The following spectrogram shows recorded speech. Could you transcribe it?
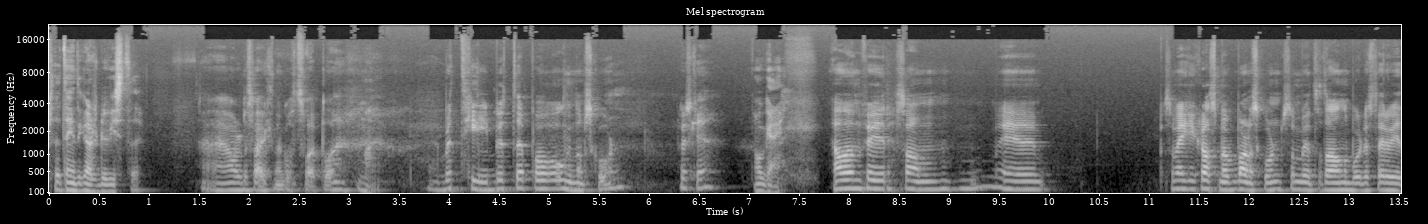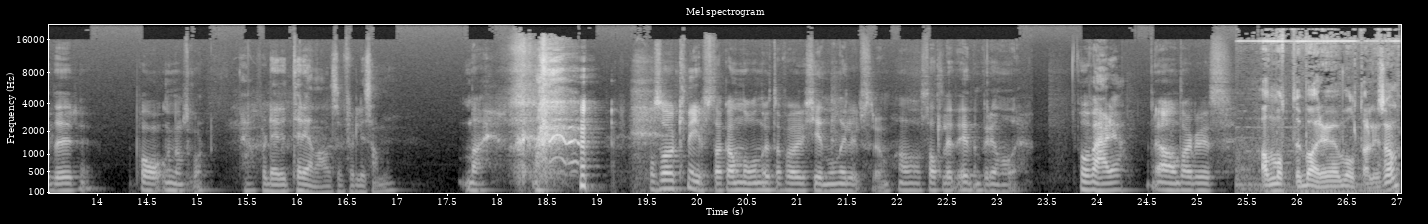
så jeg tenkte kanskje du visste det. Jeg har dessverre ikke noe godt svar på det. Nei. Jeg ble tilbudt det på ungdomsskolen, husker jeg. Ok. Jeg hadde en fyr som eh, Som jeg gikk i klasse med på barneskolen, som begynte å ta anabole steroider på ungdomsskolen. Ja, for dere trena selvfølgelig sammen. Nei. Og så knivstakk han noen utafor kinoen i Lillestrøm. Han satt litt inne pga. det. Over helga. Ja, antageligvis. Han måtte bare voldta, liksom?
